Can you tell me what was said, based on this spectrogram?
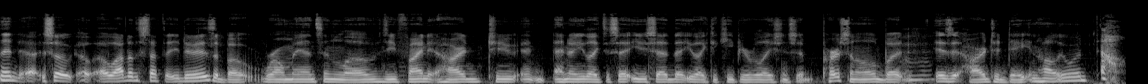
And uh, so a, a lot of the stuff that you do is about romance and love. Do you find it hard to? And I know you like to say you said that you like to keep your relationship personal, but is it hard to date in Hollywood? Oh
